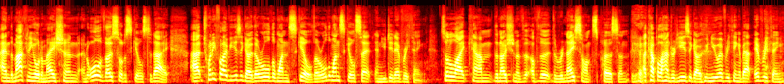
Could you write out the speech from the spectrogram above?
and the marketing automation and all of those sort of skills today, uh, 25 years ago, they were all the one skill. They were all the one skill set and you did everything sort of like um, the notion of the of the, the Renaissance person yeah. a couple of hundred years ago who knew everything about everything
